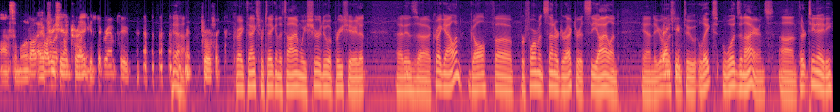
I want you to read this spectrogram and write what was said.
Awesome. Well, follow, I appreciate it, Craig. Instagram too. yeah. Perfect. Craig, thanks for taking the time. We sure do appreciate it. That is uh, Craig Allen, Golf uh, Performance Center Director at Sea Island. And you're Thank listening you. to Lakes, Woods, and Irons on 1380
